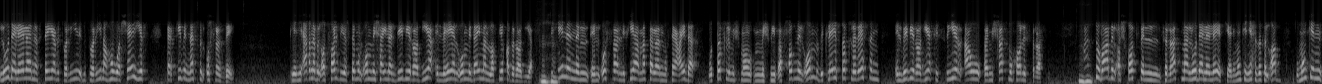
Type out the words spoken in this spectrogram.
له دلالة نفسية بتوري بتورينا هو شايف ترتيب الناس في الأسرة إزاي. يعني أغلب الأطفال بيرسموا الأم شايلة البيبي الرضيع اللي هي الأم دايما لصيقة بالرضيع. في حين إن الأسرة اللي فيها مثلا مساعدة والطفل مش مو مش بيبقى في حضن الأم بتلاقي الطفل راسم البيبي الرضيع في سرير أو مش رسمه خالص في الرسم. حتى بعض الأشخاص في في الرسمة له دلالات يعني ممكن يحذف الأب وممكن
